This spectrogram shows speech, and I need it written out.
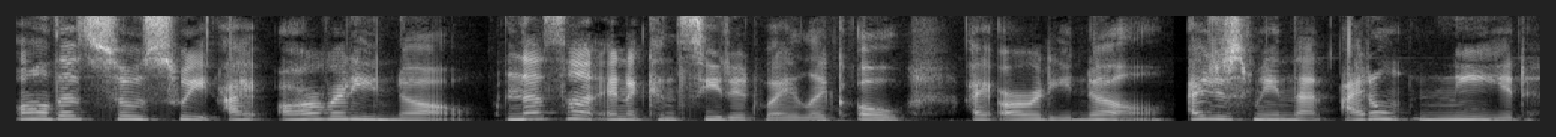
oh, that's so sweet. I already know. And that's not in a conceited way, like, oh, I already know. I just mean that I don't need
